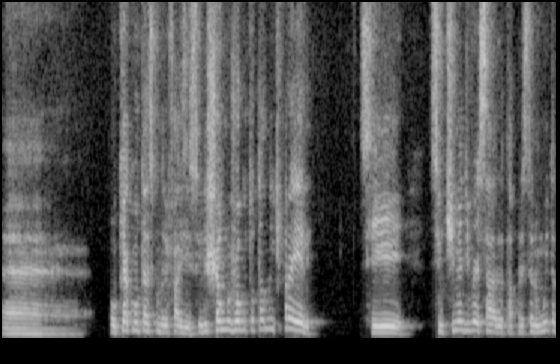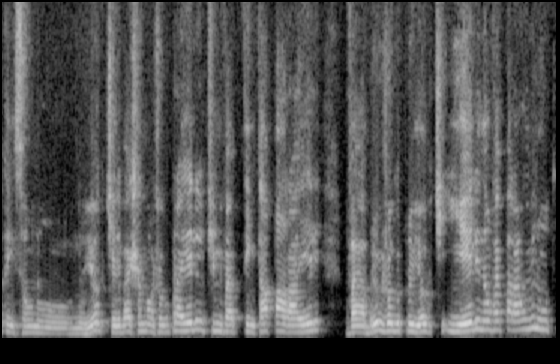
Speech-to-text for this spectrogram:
É, o que acontece quando ele faz isso? Ele chama o jogo totalmente para ele. Se, se o time adversário está prestando muita atenção no, no Jokic, ele vai chamar o jogo para ele, o time vai tentar parar ele, vai abrir o jogo para o Jokic e ele não vai parar um minuto.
